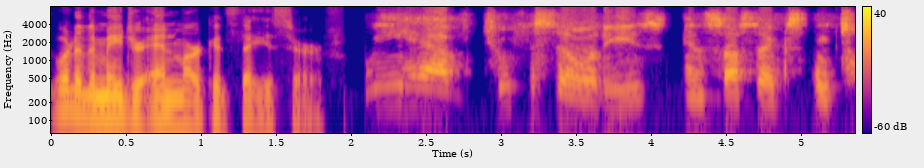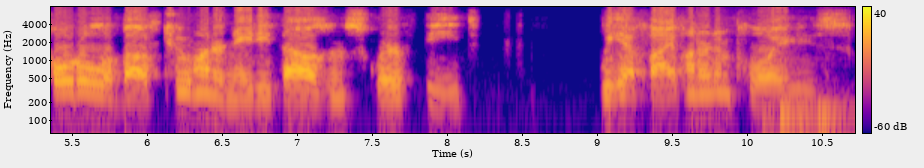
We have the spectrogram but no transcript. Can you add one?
what are the major end markets that you serve? we have two facilities in Sussex. They total about 280,000 square feet. We have 500 employees.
